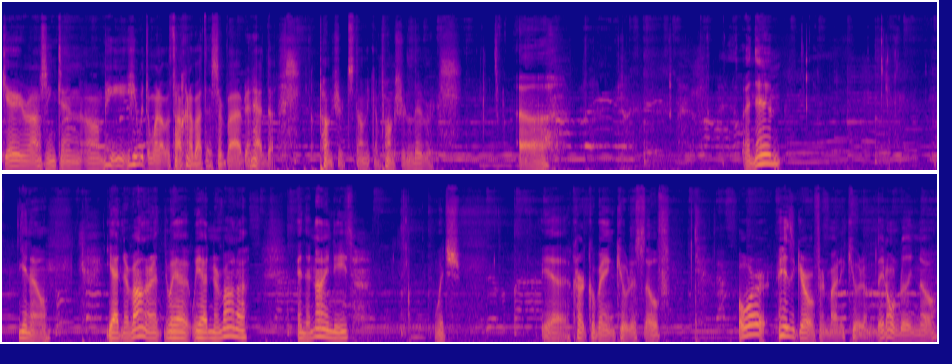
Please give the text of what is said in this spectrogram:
gary rossington um, he, he was the one i was talking about that survived and had the punctured stomach and punctured liver uh and then, you know, you had Nirvana. We had, we had Nirvana in the 90s, which, yeah, Kurt Cobain killed himself. Or his girlfriend might have killed him. They don't really know.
